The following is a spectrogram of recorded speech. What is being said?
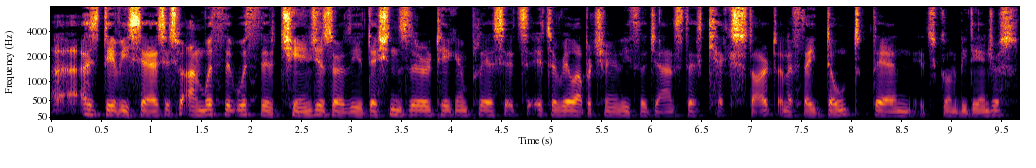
as Davy says, and with the with the changes or the additions that are taking place, it's it's a real opportunity for the Giants to kick start, and if they don't, then it's going to be dangerous.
